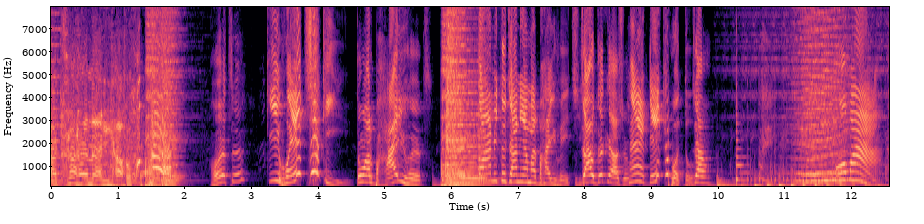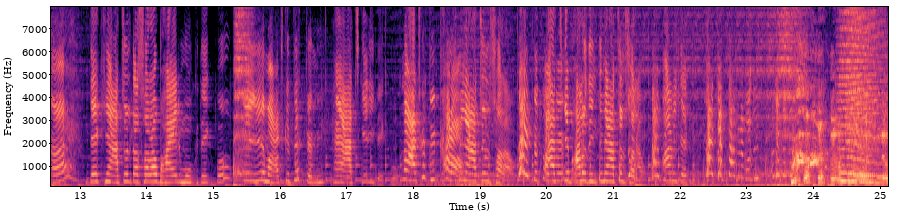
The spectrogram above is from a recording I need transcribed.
अच्छा है मैं अंधा हूँ হয়েছে কি হয়েছে কি তোমার ভাই হয়েছে তো আমি তো জানি আমার ভাই হয়েছে যাও দেখে আসো হ্যাঁ দেখবো তো যাও ও মা আহ, দেখি আঁচলটা সরাও ভাইয়ের মুখ দেখব। এই মা আজকে দেখতে নি হ্যাঁ আজকেরই দেখব। না আজকে দিন খারাপ। তুমি আঁচল সরাও। আজকে ভালো দিন তুমি আঁচল সরাও। আমি দেখ। নো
